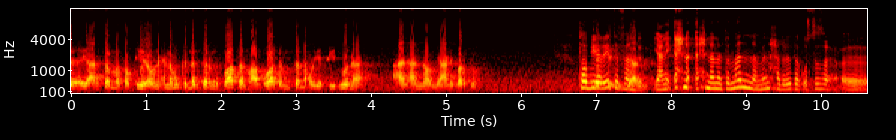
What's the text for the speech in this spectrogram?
يعني تم تطهيرها ونحن ممكن نقدر نتواصل مع القوات المسلحة ويفيدونا عن عنهم يعني برضه طب يا ريت يا يعني- فندم يعني إحنا إحنا نتمنى من حضرتك أستاذ آه،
